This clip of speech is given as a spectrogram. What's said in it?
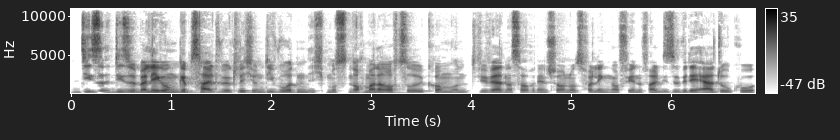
diese, diese Überlegungen gibt's halt wirklich und die wurden, ich muss nochmal darauf zurückkommen und wir werden das auch in den Shownotes verlinken, auf jeden Fall. Diese WDR-Doku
